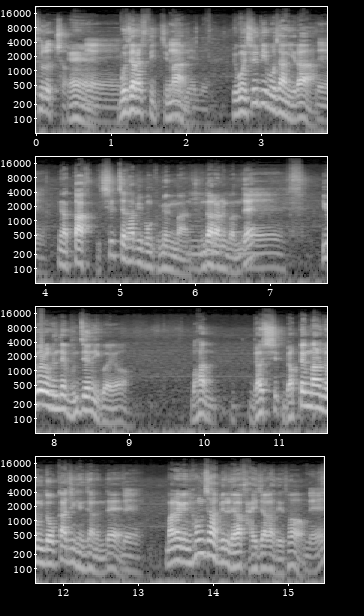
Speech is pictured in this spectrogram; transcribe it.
그렇죠. 예, 네. 모자랄 수도 있지만 네, 네, 네. 이건 실비 보상이라 네. 그냥 딱 실제로 합의 본 금액만 준다라는 건데 네. 이거를 근데 문제는 이거예요. 뭐 한 몇십 몇백만 원 정도까지 괜찮은데 네. 만약에 형사 합의를 내가 가해자가 돼서 네.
